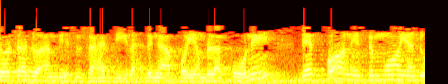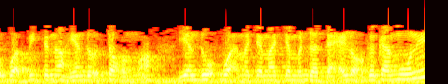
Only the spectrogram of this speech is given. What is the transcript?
Usah duk ambil susah hatilah dengan apa yang berlaku ni. Mereka ni semua yang duk buat fitnah, yang duk tohmah, yang duk buat macam-macam benda tak elok ke kamu ni.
